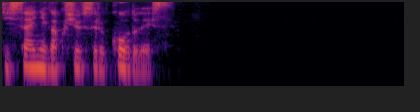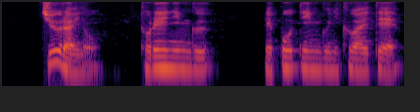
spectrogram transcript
実際に学習するコードです。従来のトレーニング、レポーティングに加えて、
